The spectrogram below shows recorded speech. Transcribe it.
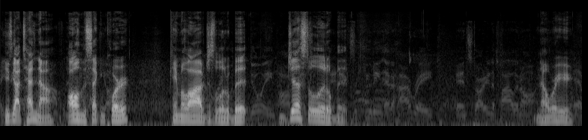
He's got 10 now. All in the second quarter. Came alive just a little bit. Just a little bit. Executing at a high rate and starting to pile it on. Now we're here. Yeah, we're sitting here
